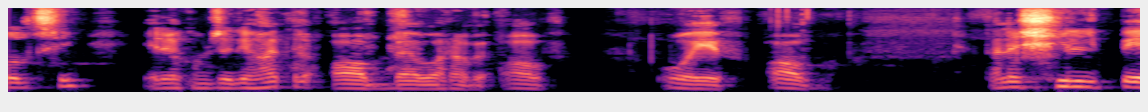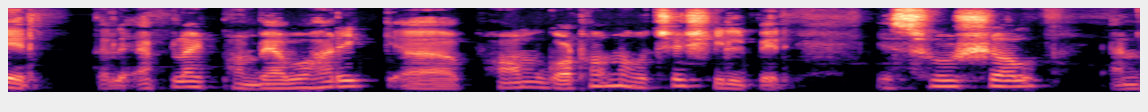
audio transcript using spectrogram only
বলছি, এরকম যদি হয় তাহলে অব ব্যবহার হবে, অব ও এফ অব। তাহলে শিল্পের, তাহলে অ্যাপ্লাইড ফর্ম, ব্যবহারিক ফর্ম গঠন হচ্ছে শিল্পের। A social and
